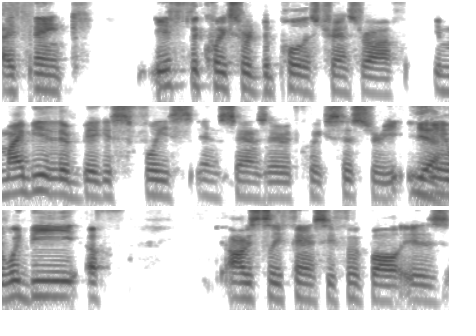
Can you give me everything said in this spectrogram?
I think if the Quakes were to pull this transfer off, it might be their biggest fleece in San Jose Earthquakes history. Yeah. It would be a obviously fantasy football is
